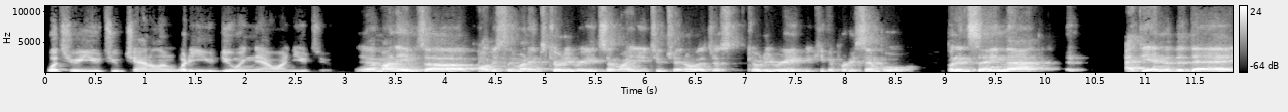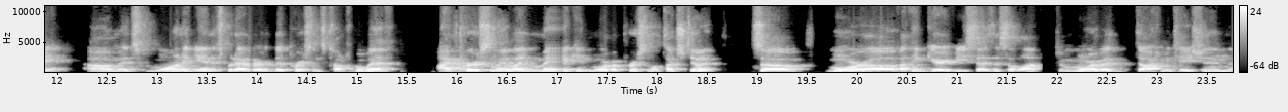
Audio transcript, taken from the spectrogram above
What's your YouTube channel and what are you doing now on YouTube? Yeah, my name's uh obviously my name's Cody Reed, so my YouTube channel is just Cody Reed. We keep it pretty simple. But in saying that, at the end of the day, um, it's one again, it's whatever the person's comfortable with. I personally like making more of a personal touch to it. So more of, I think Gary Vee says this a lot, more of a documentation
